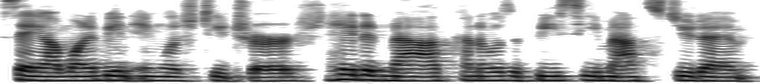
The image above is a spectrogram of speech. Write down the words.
saying i want to be an english teacher. She hated math kind of was a bc math student.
